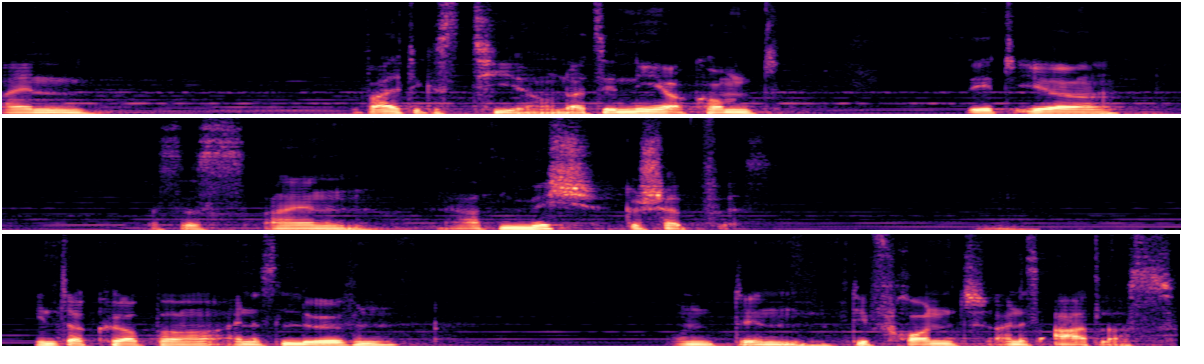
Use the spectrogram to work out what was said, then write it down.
Ein gewaltiges Tier. Und als ihr näher kommt, seht ihr, dass es ein, eine Art Mischgeschöpf ist. Hinterkörper eines Löwen und den, die Front eines Adlers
